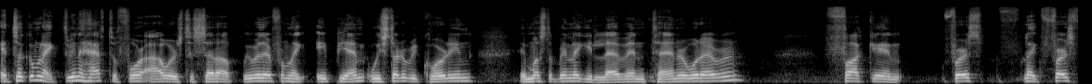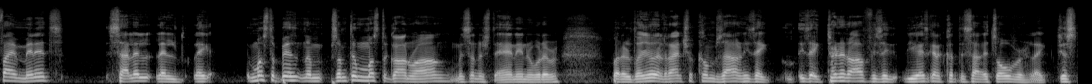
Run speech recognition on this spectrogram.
It took them like three and a half to four hours to set up. We were there from like 8 p.m. We started recording. It must have been like 11, 10 or whatever fucking first like first five minutes sale like it must have been something must have gone wrong misunderstanding or whatever but el dueño del rancho comes out and he's like he's like turn it off he's like you guys gotta cut this out it's over like just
